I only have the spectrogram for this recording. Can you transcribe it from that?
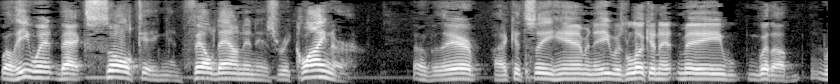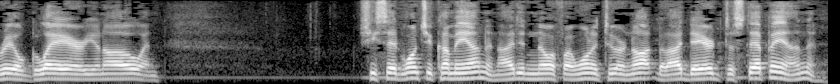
Well, he went back sulking and fell down in his recliner over there. I could see him, and he was looking at me with a real glare, you know. And she said, Won't you come in? And I didn't know if I wanted to or not, but I dared to step in. And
